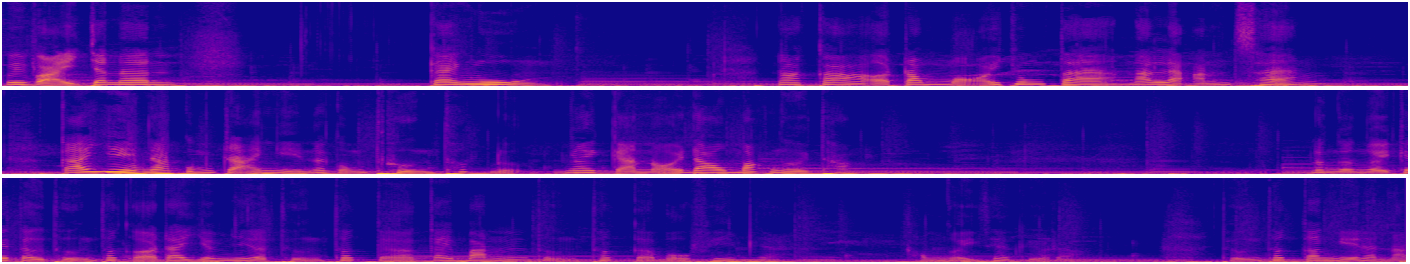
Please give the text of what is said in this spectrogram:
Vì vậy cho nên, cái nguồn, nó có ở trong mỗi chúng ta, nó là ánh sáng. Cái gì nó cũng trải nghiệm, nó cũng thưởng thức được, ngay cả nỗi đau mất người thân. Đừng có nghĩ cái từ thưởng thức ở đây giống như là thưởng thức ờ, cái bánh, thưởng thức ờ, bộ phim nha. Không nghĩ theo kiểu đó. Thưởng thức có nghĩa là nó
